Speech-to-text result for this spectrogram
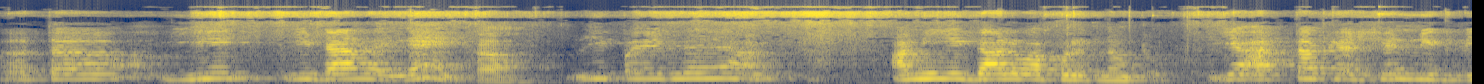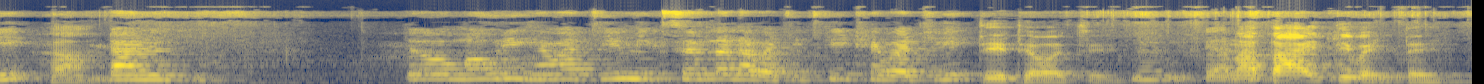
आता ही ही डाळ आहे ना? हा. ही पहिले आम- आम्ही ही डाळ वापरत नव्हतो. ही आता फॅशन निघली हा. डाळीची. तर मौरी घेवायची मिक्सरला लावायची ती ठेवायची. ती ठेवायची. आणि आता आयती भेटते.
